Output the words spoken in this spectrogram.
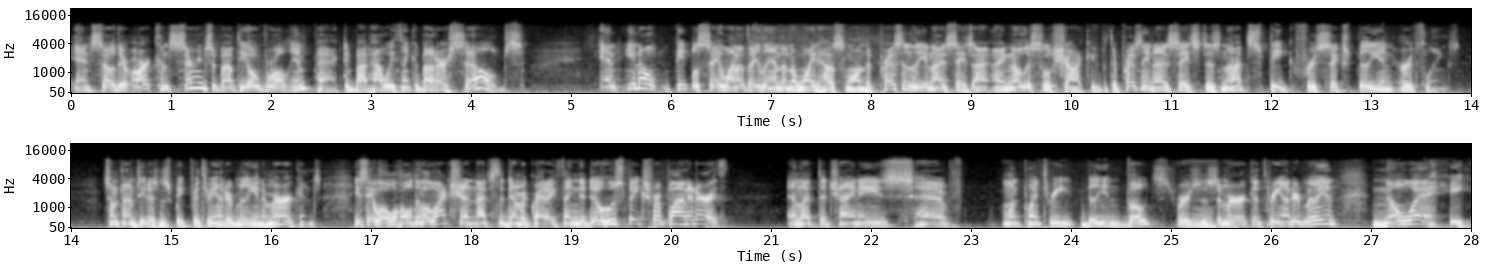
and so there are concerns about the overall impact, about how we think about ourselves. And, you know, people say, why don't they land on the White House lawn? The President of the United States, I, I know this will shock you, but the President of the United States does not speak for six billion earthlings. Sometimes he doesn't speak for 300 million Americans. You say, well, we'll hold an election. That's the democratic thing to do. Who speaks for planet Earth? And let the Chinese have 1.3 billion votes versus America 300 million? No way.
